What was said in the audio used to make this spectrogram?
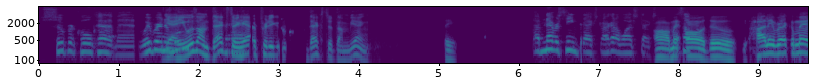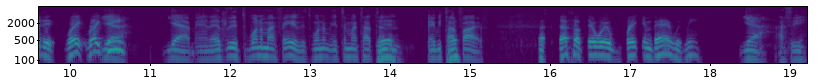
super cool cat, man. We were in a Yeah, he was on Dexter. He had a pretty good Dexter también. I've never seen Dexter. I gotta watch Dexter. Oh man, oh dude, highly recommend it. Right, right, G? Yeah. Yeah, man. It's, it's one of my faves. It's one of it's in my top ten, Yeah. maybe top Yeah. five. That's up there with Breaking Bad with me. Yeah, I see.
